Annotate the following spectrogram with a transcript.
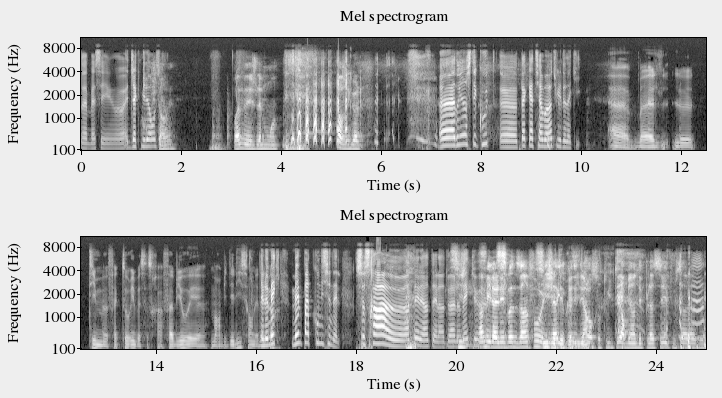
bah c'est euh, Jack Miller aussi. Putain, hein. ouais. Ouais, mais je l'aime moins. non, je rigole. Euh, Adrien, je t'écoute. Euh, Takatiyama, tu les donnes à qui? Euh, bah, le Team Factory, bah, ça sera Fabio et euh, Morbidelli, ça on est Et le mec, même pas de conditionnel. Ce sera euh, un tel et un tel. hein, tu vois, Si le mec. euh, Non, mais il a les bonnes infos. Si il a j'étais il connaît des président. gens sur Twitter bien déplacés, tout ça. Là,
